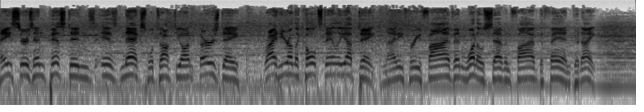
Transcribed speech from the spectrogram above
Pacers and Pistons is next. We'll talk to you on Thursday right here on the Colts Daily Update, 93.5 and 107.5 The Fan. Good night.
